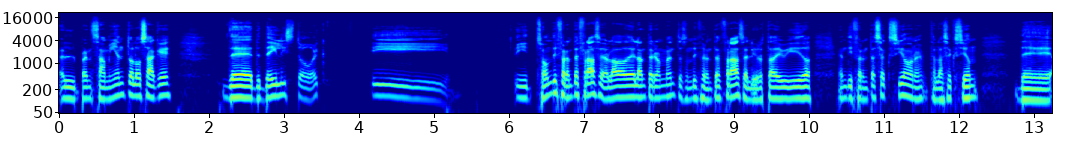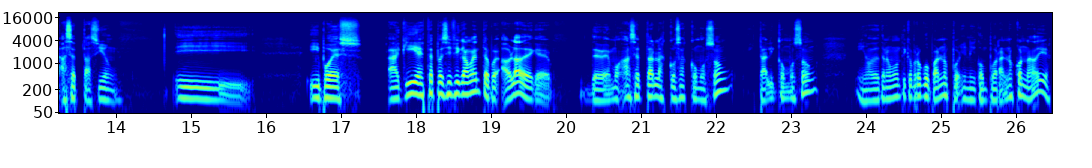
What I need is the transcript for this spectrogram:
el pensamiento lo saqué de The Daily Stoic. Y, y son diferentes frases, he hablado de él anteriormente, son diferentes frases. El libro está dividido en diferentes secciones. Esta es la sección de aceptación. Y, y pues aquí este específicamente pues habla de que debemos aceptar las cosas como son, tal y como son, y no tenemos que preocuparnos por, ni compararnos con nadie.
